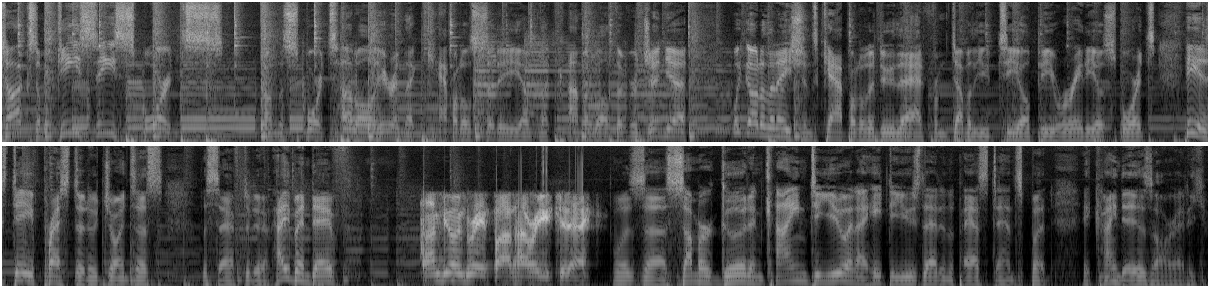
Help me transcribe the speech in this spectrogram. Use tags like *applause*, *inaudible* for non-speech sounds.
talk some DC sports on the Sports Huddle here in the capital city of the Commonwealth of Virginia. We go to the nation's capital to do that from WTOP Radio Sports. He is Dave Preston, who joins us this afternoon. How you been, Dave? I'm doing great, Bob. How are you today? Was uh, summer good and kind to you? And I hate to use that in the past tense, but it kind of is already.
